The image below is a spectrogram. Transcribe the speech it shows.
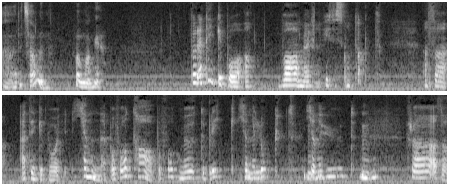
er et savn for mange. For jeg tenker på at hva med fysisk kontakt? Altså, jeg tenker på kjenne på folk, ta på folk, møte blikk, kjenne mm. lukt, kjenne mm. hud. Mm-hmm. Fra, altså,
